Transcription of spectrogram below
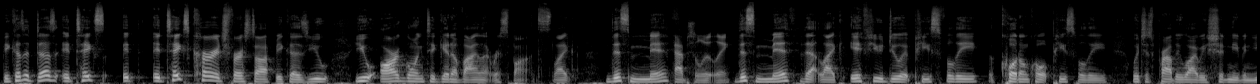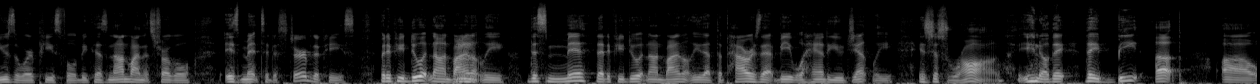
because it does it takes it it takes courage first off because you you are going to get a violent response. Like this myth Absolutely. this myth that like if you do it peacefully quote unquote peacefully which is probably why we shouldn't even use the word peaceful because nonviolent struggle is meant to disturb the peace. But if you do it nonviolently this myth that if you do it nonviolently that the powers that be will handle you gently is just wrong. You know they they beat up uh,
